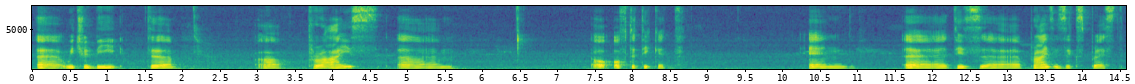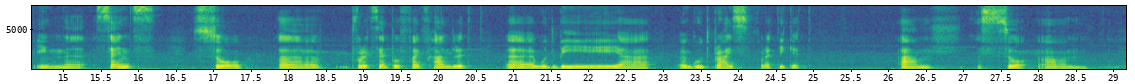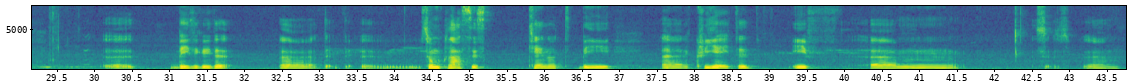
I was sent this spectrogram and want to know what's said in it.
uh, which will be the uh, price um, of the ticket. And uh, this uh, price is expressed in uh, cents. So uh, for example 500 would be a good price for a ticket. Um, so um, uh, basically the, uh, the, the uh, some classes cannot be created if um, um,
